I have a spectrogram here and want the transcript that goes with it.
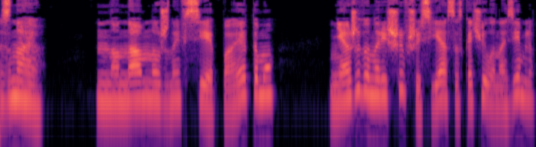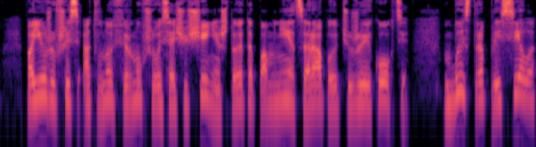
«Знаю. Но нам нужны все, поэтому...» Неожиданно решившись, я соскочила на землю, поежившись от вновь вернувшегося ощущения, что это по мне царапают чужие когти, быстро присела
